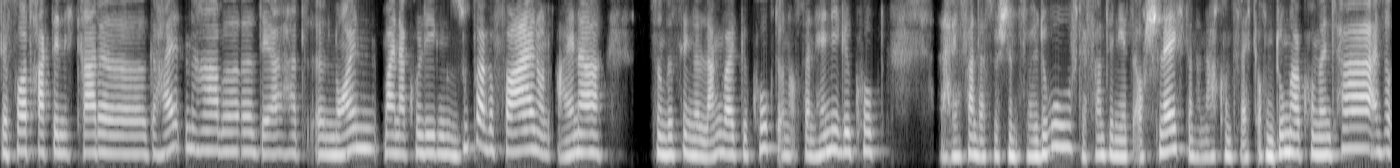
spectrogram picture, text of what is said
Der Vortrag, den ich gerade gehalten habe, der hat äh, neun meiner Kollegen super gefallen und einer so ein bisschen gelangweilt geguckt und auf sein Handy geguckt. Ja, der fand das bestimmt voll doof, der fand den jetzt auch schlecht und danach kommt vielleicht auch ein dummer Kommentar. Also,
